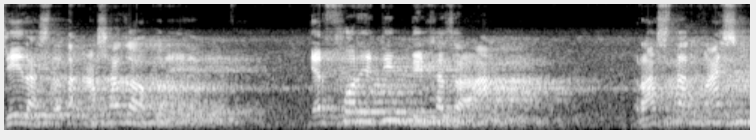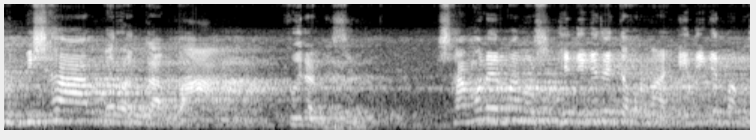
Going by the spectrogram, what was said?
যে রাস্তাটা আসা যাওয়া করে, এর পরের দিন দেখা যা রাস্তার মাঝখানে বিশাল বড় একটা বাঘ কইরা গেছে সামনের মানুষ এদিকে যেতে পারে না, এদিকের মানুষ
